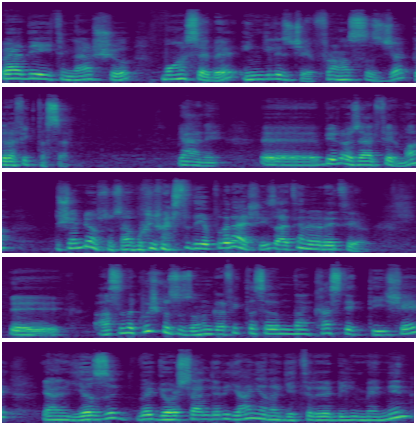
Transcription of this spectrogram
Verdiği eğitimler şu muhasebe, İngilizce, Fransızca, grafik tasarım. Yani e, bir özel firma düşünebiliyor musun sen bu üniversitede yapılan her şeyi zaten öğretiyor. E, aslında kuşkusuz onun grafik tasarımından kastettiği şey yani yazı ve görselleri yan yana getirebilmenin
